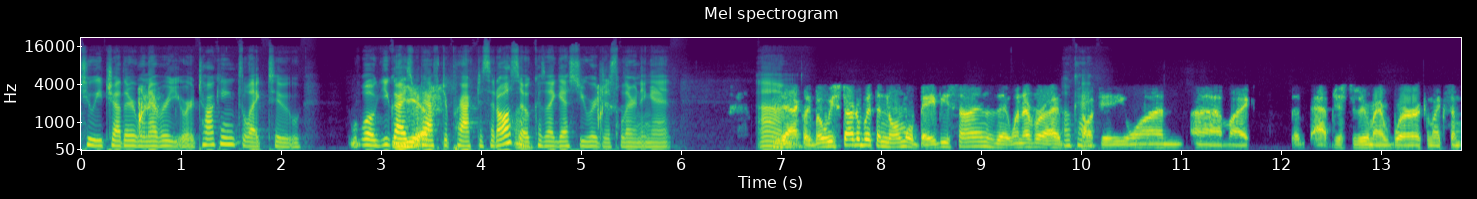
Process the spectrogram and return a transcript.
to each other whenever you were talking to like to well you guys would have to practice it also because I guess you were just learning it. Um, exactly. But we started with the normal baby signs that whenever I Okay. talk to anyone, um, like the app just to do my work and like some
